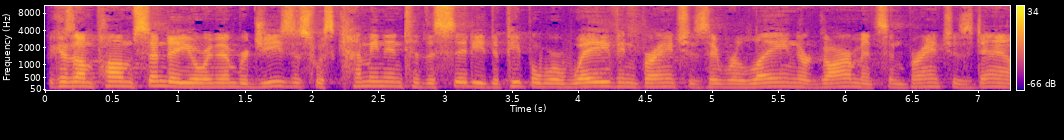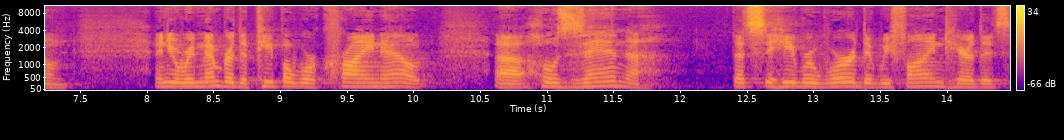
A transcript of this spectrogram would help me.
Because on Palm Sunday, you'll remember Jesus was coming into the city. The people were waving branches, they were laying their garments and branches down. And you'll remember the people were crying out, uh, Hosanna. That's the Hebrew word that we find here that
